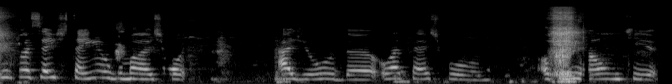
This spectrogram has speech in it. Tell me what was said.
E vocês têm alguma, tipo, ajuda ou até, tipo, opinião que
